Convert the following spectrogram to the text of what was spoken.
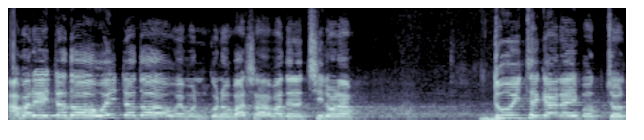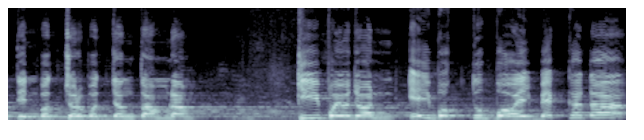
আমার এইটা দাও, ওইটা দাও। এমন কোনো বাসা আমাদের ছিল না। দুই থেকে আড়াই বছর, তিন বছর পর্যন্ত আমরা কি প্রয়োজন, এই বক্তব্য, এই ব্যাখ্যাটা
